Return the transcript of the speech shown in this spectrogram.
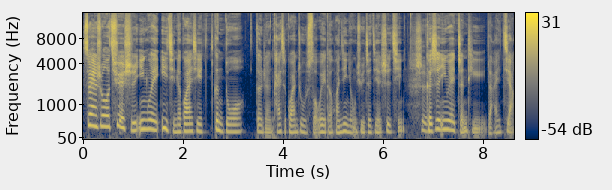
虽然说确实因为疫情的关系，更多的人开始关注所谓的环境永续这件事情，是。可是因为整体来讲，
